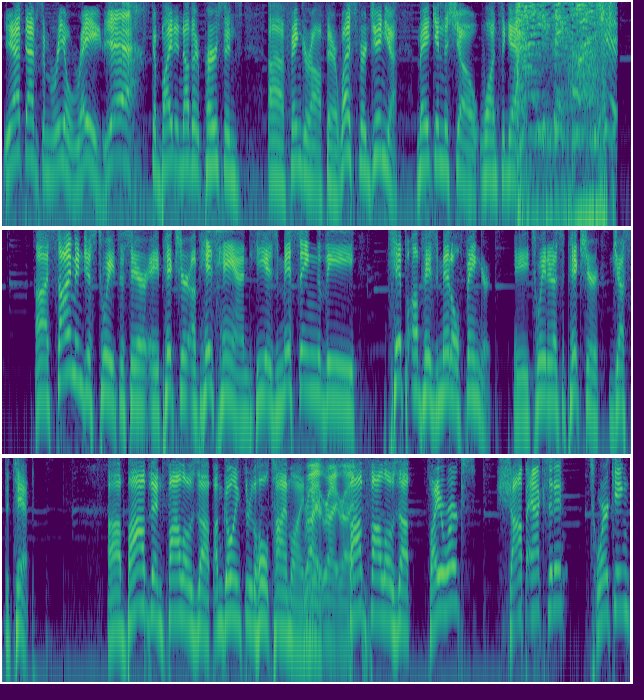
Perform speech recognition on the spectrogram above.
You have to have some real rage Yeah. to bite another person's uh, finger off there. West Virginia making the show once again. Uh, Simon just tweets us here a picture of his hand. He is missing the tip of his middle finger. He tweeted us a picture, just the tip. Uh, Bob then follows up. I'm going through the whole timeline. Right, here. right, right. Bob follows up fireworks, shop accident, twerking,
